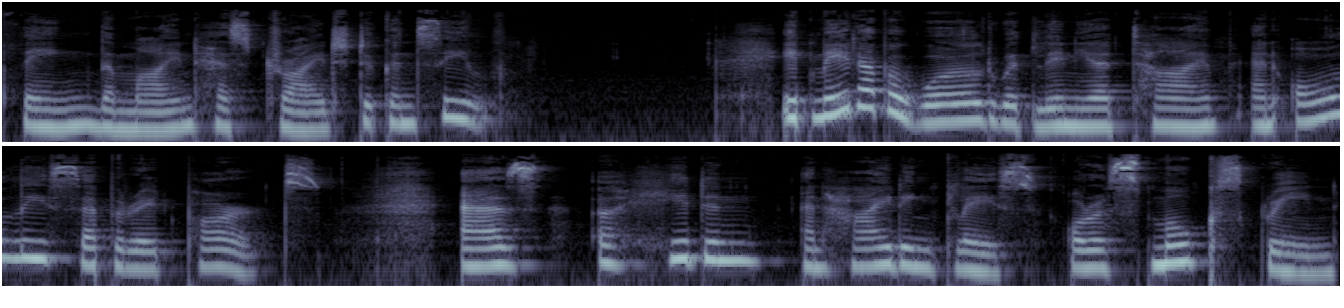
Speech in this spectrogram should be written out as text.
thing the mind has tried to conceal. It made up a world with linear time and all these separate parts as a hidden and hiding place or a smoke screen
